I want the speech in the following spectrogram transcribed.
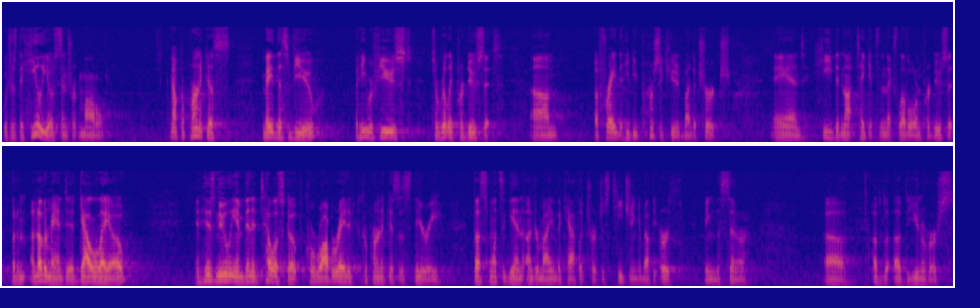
which was the heliocentric model. Now, Copernicus made this view, but he refused to really produce it, um, afraid that he'd be persecuted by the church. And he did not take it to the next level and produce it. But another man did, Galileo, and his newly invented telescope corroborated Copernicus's theory, thus once again undermining the Catholic Church's teaching about the earth being the center uh, of, the, of the universe.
